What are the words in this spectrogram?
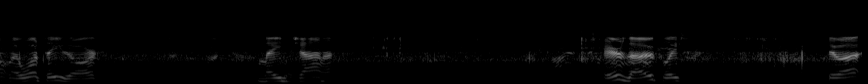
I don't know what these are. Made in China. Here's the Oakleys. Do what?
